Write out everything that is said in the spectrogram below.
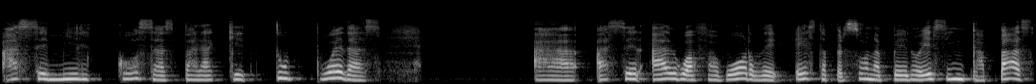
hace mil cosas para que tú puedas hacer algo a favor de esta persona, pero es incapaz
